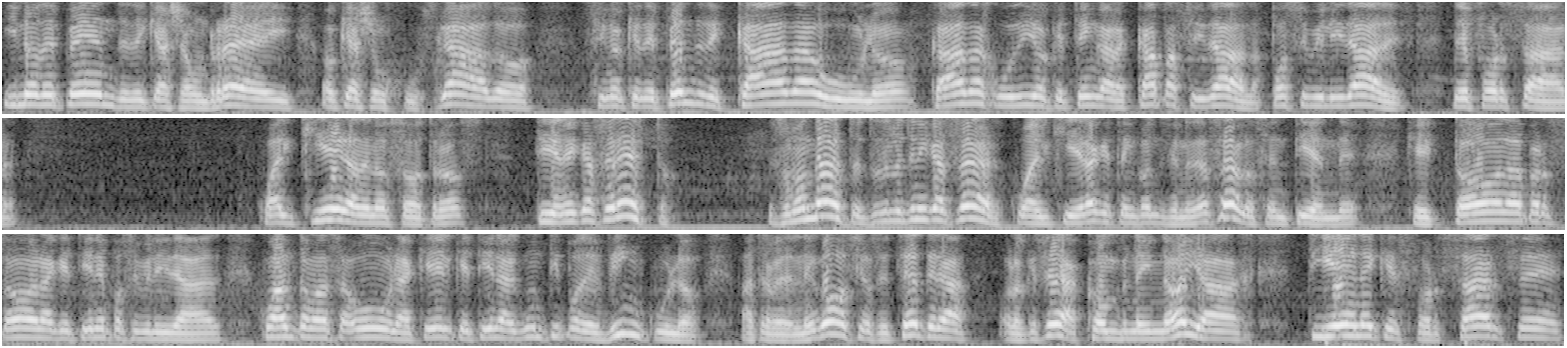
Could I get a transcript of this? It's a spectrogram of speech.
y no depende de que haya un rey o que haya un juzgado, sino que depende de cada uno, cada judío que tenga la capacidad, las posibilidades de forzar, cualquiera de nosotros tiene que hacer esto. Es un mandato, entonces lo tiene que hacer cualquiera que esté en condiciones de hacerlo. Se entiende que toda persona que tiene posibilidad, cuanto más aún aquel que tiene algún tipo de vínculo a través de negocios, etcétera, o lo que sea, tiene que esforzarse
